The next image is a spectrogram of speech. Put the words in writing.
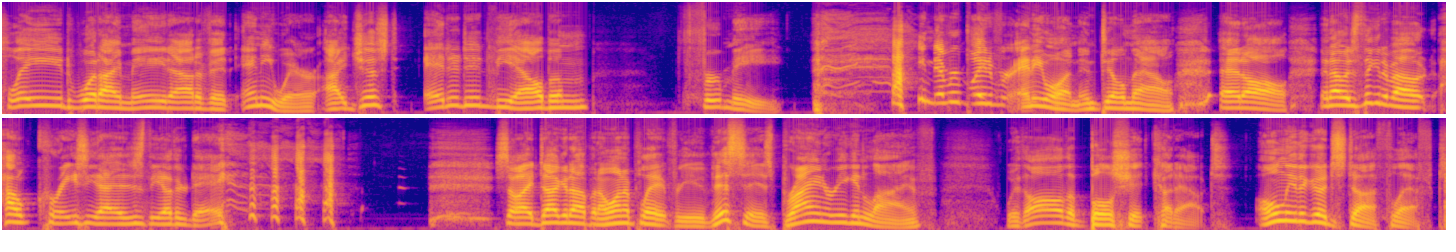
played what I made out of it anywhere. I just edited the album for me. I never played it for anyone until now at all. And I was thinking about how crazy that is the other day. so I dug it up and I want to play it for you. This is Brian Regan live with all the bullshit cut out. Only the good stuff left.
